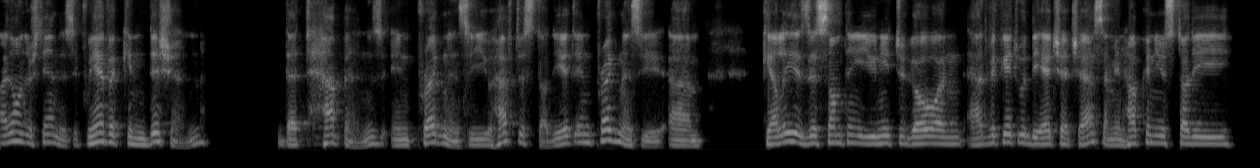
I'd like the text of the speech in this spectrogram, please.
I don't understand this. If we have a condition that happens in pregnancy, you have to study it in pregnancy. Um, Kelly, is this something you need to go and advocate with the HHS? I mean, how can you study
